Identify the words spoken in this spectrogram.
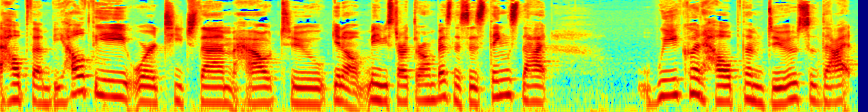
help them be healthy or teach them how to, you know, maybe start their own businesses, things that we could help them do so that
